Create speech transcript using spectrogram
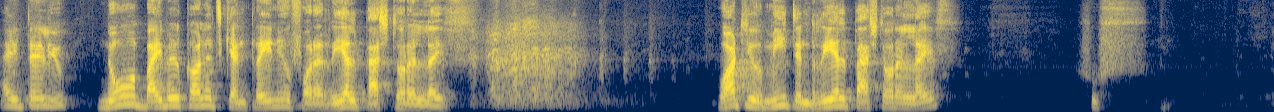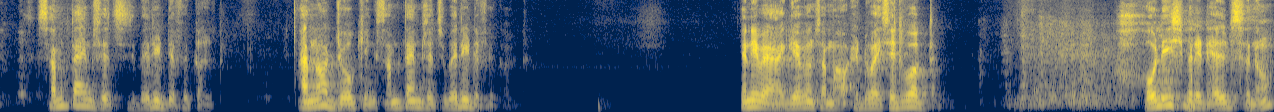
I tell you, no Bible college can train you for a real pastoral life. what you meet in real pastoral life, sometimes it's very difficult. I'm not joking, sometimes it's very difficult. Anyway, I gave him some advice, it worked. Holy Spirit helps, you know.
